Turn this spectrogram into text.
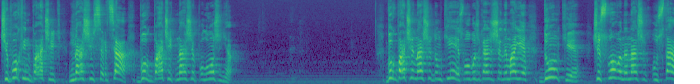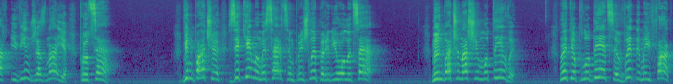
чи Бог Він бачить наші серця, Бог бачить наше положення. Бог бачить наші думки. Слово Боже каже, що немає думки чи слова на наших устах, і Він вже знає про це. Він бачить, з якими ми серцем прийшли перед Його лице. Він бачить наші мотиви. Знаєте, плоди це видимий факт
